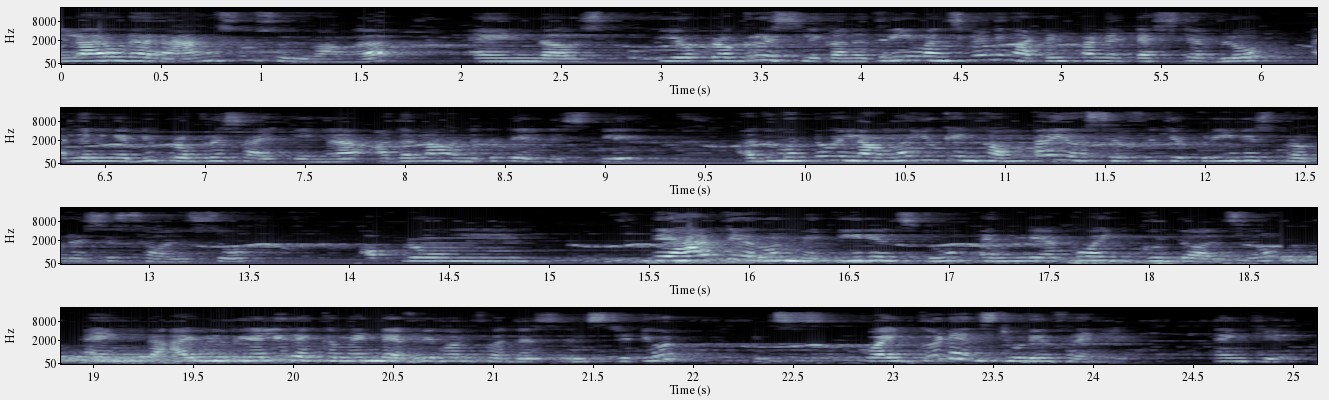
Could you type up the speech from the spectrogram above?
எல்லாரோட ரேங்க்ஸும் சொல்லுவாங்க அண்ட் யோர் ப்ரோக்ரஸ் லைக் அந்த த்ரீ மந்த்ஸ்ல நீங்க அட்டென்ட் பண்ண டெஸ்ட் எவ்வளோ அதுல நீங்க எப்படி ப்ரோக்ரஸ் ஆயிருக்கீங்க அதெல்லாம் வந்துட்டு தேல் டிஸ்பிளே அது மட்டும் இல்லாம you can compare yourself with your previous progresses also அப்புறம் they have their own materials too and they are quite good also and i will really recommend everyone for this institute it's quite good and student friendly. Thank you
